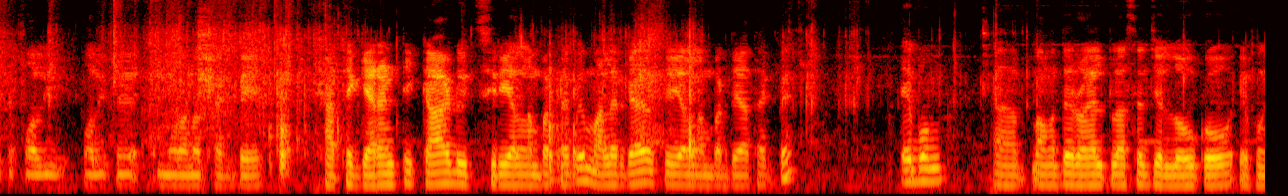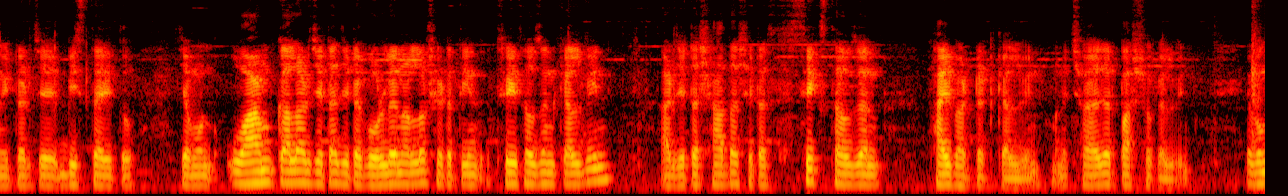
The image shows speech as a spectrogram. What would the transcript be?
এটা পলি পলিতে মোড়ানো থাকবে। সাথে guarantee card with serial number থাকবে, মালের গায়ে সিরিয়াল নাম্বার দেওয়া থাকবে। এবং আমাদের রয়্যাল প্লাসের যে লোগো এবং এটার যে বিস্তারিত, যেমন ওয়ার্ম কালার যেটা যেটা গোল্ডেন আলো সেটা তিন থ্রি থাউজেন্ড ক্যালভিন আর যেটা সাদা, সেটা six thousand five hundred kelvin মানে ছয় হাজার পাঁচশো ক্যালভিন এবং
